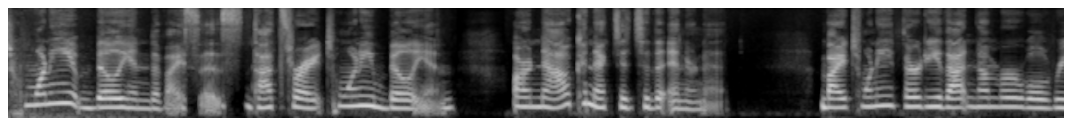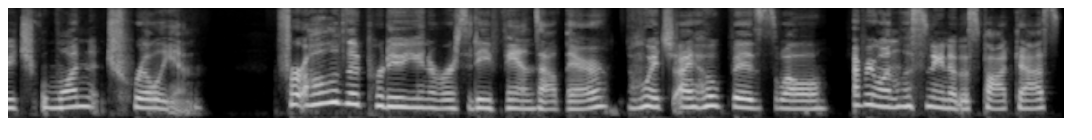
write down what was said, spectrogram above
20 billion devices, that's right, 20 billion, are now connected to the internet. By 2030, that number will reach 1 trillion. For all of the Purdue University fans out there, which I hope is, well, everyone listening to this podcast,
